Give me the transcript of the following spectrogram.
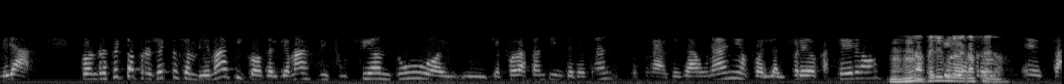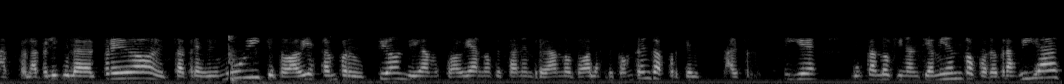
Mirá, con respecto a proyectos emblemáticos, el que más difusión tuvo y, que fue bastante interesante, hace ya un año, fue el de Alfredo Casero. La película de Casero. Exacto, la película de Alfredo, el 3D Movie, que todavía está en producción, digamos, todavía no se están entregando todas las recompensas porque Alfredo sigue buscando financiamiento por otras vías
